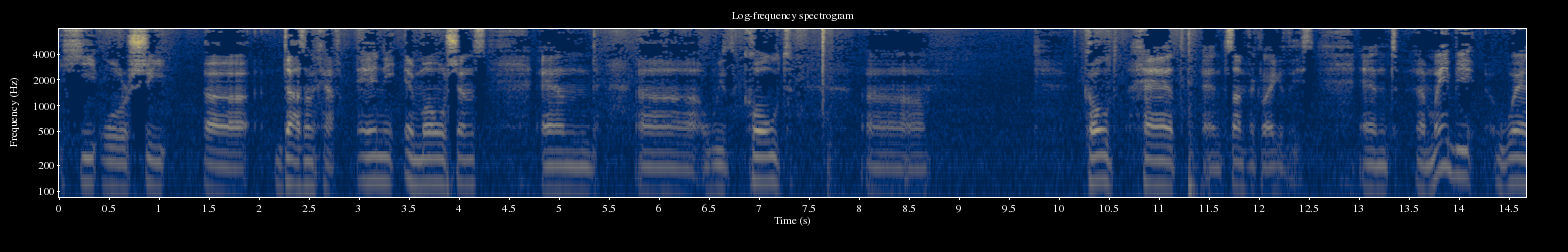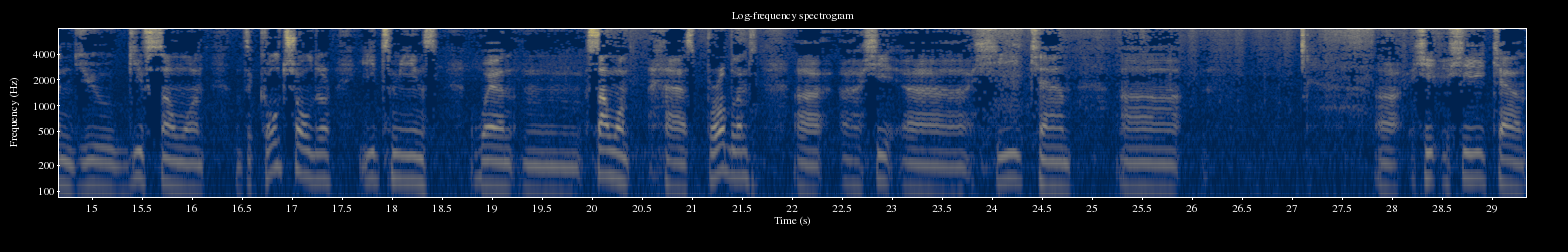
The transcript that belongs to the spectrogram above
he or she doesn't have any emotions and with cold cold head and something like this. And uh, maybe when you give someone the cold shoulder it means when um, someone has problems uh, uh, he he can uh, he he can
